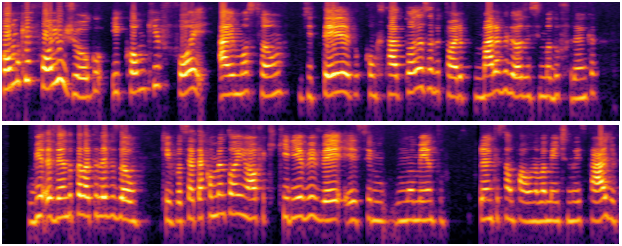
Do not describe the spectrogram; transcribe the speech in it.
como que foi o jogo e como que foi a emoção de ter conquistado toda essa vitória maravilhosa em cima do Franca, vendo pela televisão? Que você até comentou em off que queria viver esse momento Franca e São Paulo novamente no estádio.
